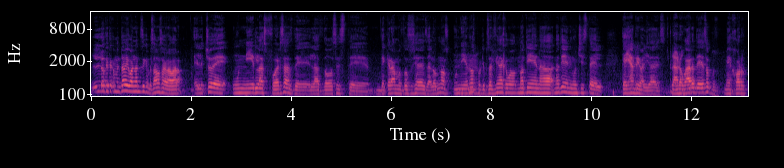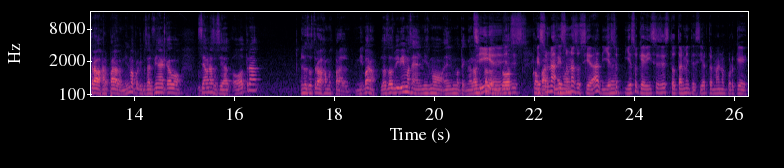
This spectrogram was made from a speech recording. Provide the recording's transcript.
Lo que te comentaba igual antes de que empezamos a grabar, el hecho de unir las fuerzas de las dos, este, de que éramos dos sociedades de alumnos, unirnos, porque pues al fin y al cabo no tiene nada, no tiene ningún chiste el que hayan rivalidades. Claro. En lugar de eso, pues mejor trabajar para lo mismo, porque pues al fin y al cabo, sea una sociedad o otra, los dos trabajamos para el bueno, los dos vivimos en el mismo, en el mismo tecnológico, Sí, los es- dos es, es una, es una sociedad y Sí. eso, y eso que dices es totalmente cierto, hermano, porque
